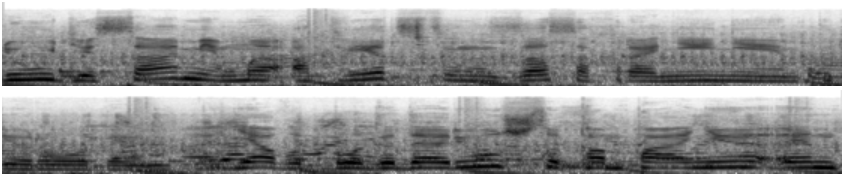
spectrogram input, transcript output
люди сами, мы ответственны за сохранение природы. Я вот благодарю что компанию N+,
